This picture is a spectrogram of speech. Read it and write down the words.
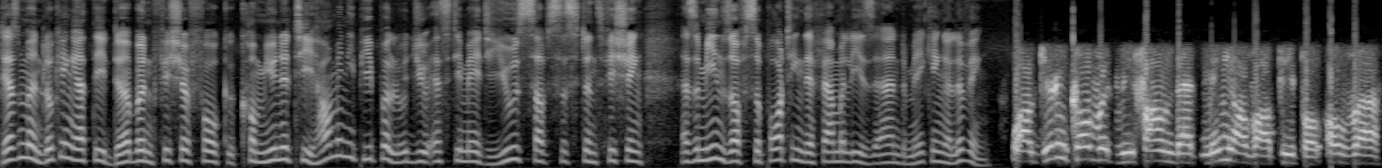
Desmond, looking at the Durban fisherfolk community, how many people would you estimate use subsistence fishing as a means of supporting their families and making a living? Well, during COVID, we found that many of our people, over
